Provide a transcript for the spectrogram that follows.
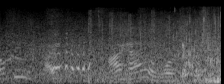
coffee? I, I had a one.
